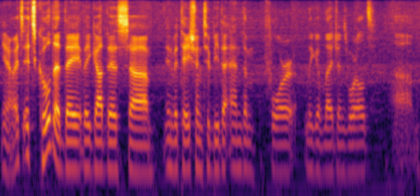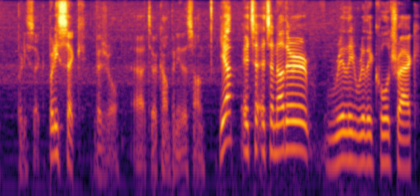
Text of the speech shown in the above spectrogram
You know, it's it's cool that they they got this uh, invitation to be the anthem for League of Legends Worlds. Um, pretty sick, pretty sick visual uh, to accompany the song. Yeah, it's a, it's another really really cool track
